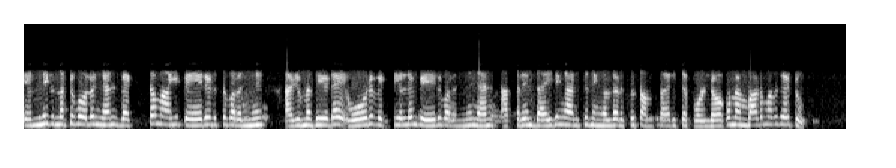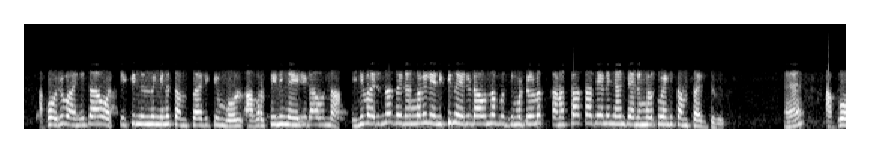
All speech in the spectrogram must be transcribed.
എന്നിരുന്നിട്ട് പോലും ഞാൻ വ്യക്തമായി പേരെടുത്ത് പറഞ്ഞ് അഴിമതിയുടെ ഓരോ വ്യക്തികളുടെയും പേര് പറഞ്ഞ് ഞാൻ അത്രയും ധൈര്യം കാണിച്ച് നിങ്ങളുടെ അടുത്ത് സംസാരിച്ചപ്പോൾ ലോകമെമ്പാടും അത് കേട്ടു. അപ്പൊ ഒരു വനിത ഒറ്റയ്ക്ക് നിന്നിങ്ങനെ സംസാരിക്കുമ്പോൾ അവർക്ക് ഇനി നേരിടാവുന്ന ഇനി വരുന്ന ദിനങ്ങളിൽ എനിക്ക് നേരിടാവുന്ന ബുദ്ധിമുട്ടുകൾ കണക്കാക്കാതെയാണ് ഞാൻ ജനങ്ങൾക്ക് വേണ്ടി സംസാരിച്ചത്. ഏഹ് അപ്പോ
